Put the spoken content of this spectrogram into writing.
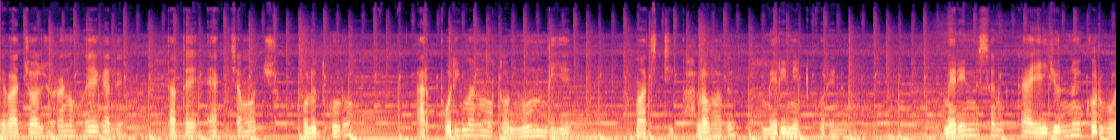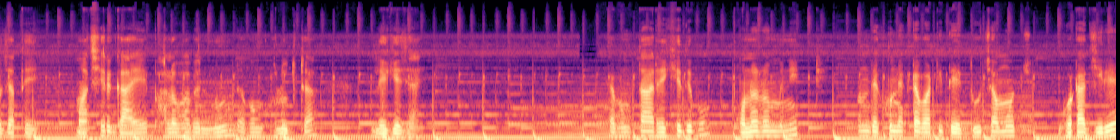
এবার জল ঝরানো হয়ে গেলে তাতে এক চামচ হলুদ গুঁড়ো আর পরিমাণ মতো নুন দিয়ে মাছটি ভালোভাবে মেরিনেট করে নেব। মেরিনেশনটা এই জন্যই করব যাতে মাছের গায়ে ভালোভাবে নুন এবং হলুদটা লেগে যায়। এবং তা রেখে দেব পনেরো মিনিট এখন দেখুন একটা বাটিতে দু চামচ গোটা জিরে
